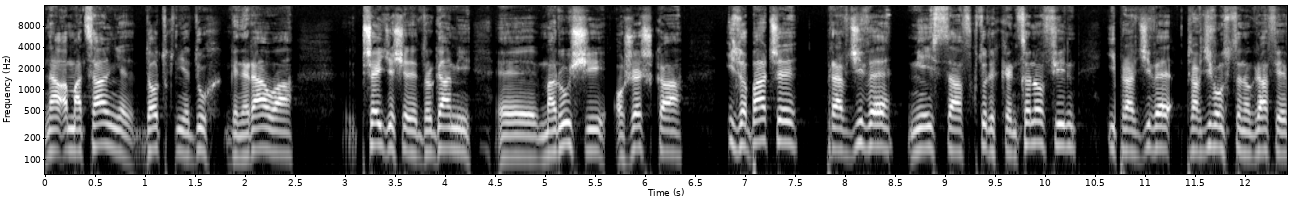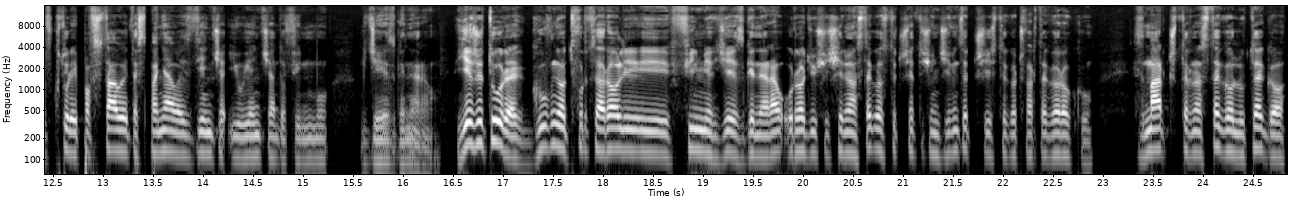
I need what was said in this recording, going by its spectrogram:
namacalnie dotknie duch generała, przejdzie się drogami e, Marusi, Orzeszka i zobaczy prawdziwe miejsca, w których kręcono film i prawdziwe, prawdziwą scenografię, w której powstały te wspaniałe zdjęcia i ujęcia do filmu Gdzie jest generał. Jerzy Turek, główny odtwórca roli w filmie Gdzie jest generał, urodził się 17 stycznia 1934 roku. Zmarł 14 lutego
